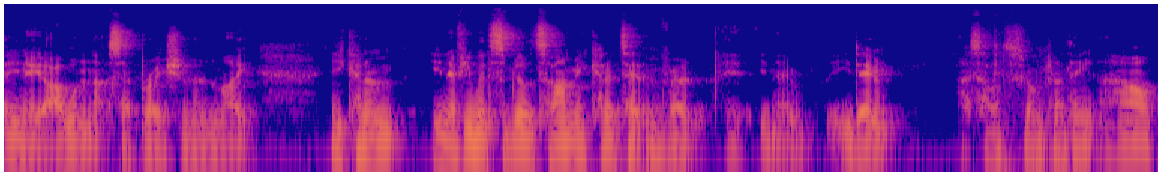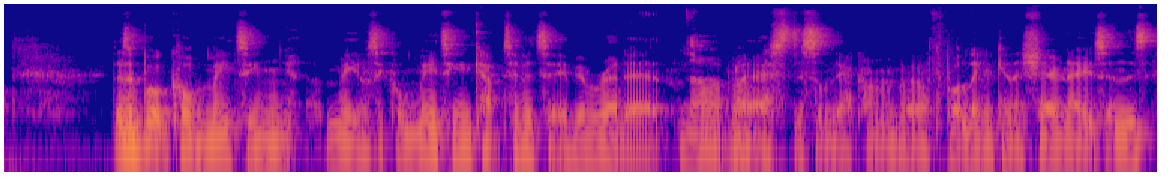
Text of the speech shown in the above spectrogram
you know I want that separation and like you kind of you know if you're with somebody all the time, you kind of take them for you know you don't. That's hard to. I'm trying to think how. There's a book called Mating. Mate, what's it called? Mating in Captivity. Have you ever read it? No, By Esther somebody I can't remember. I'll put a link in the show notes. And there's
